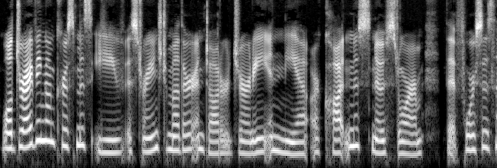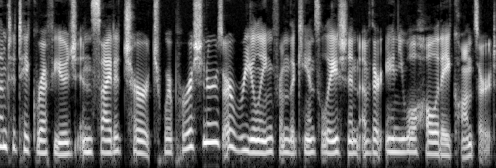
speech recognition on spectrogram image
While driving on Christmas Eve, estranged mother and daughter Journey and Nia are caught in a snowstorm that forces them to take refuge inside a church where parishioners are reeling from the cancellation of their annual holiday concert.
